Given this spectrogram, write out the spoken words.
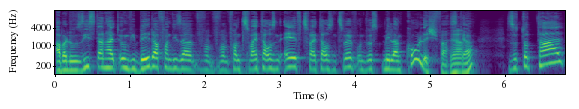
Aber du siehst dann halt irgendwie Bilder von dieser, von, von von 2011, 2012 und wirst melancholisch fast, Ja. ja. So total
